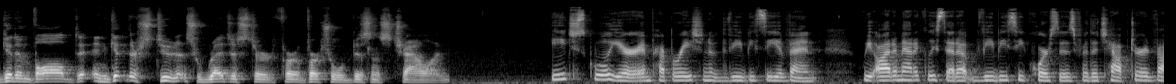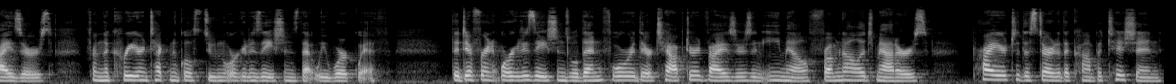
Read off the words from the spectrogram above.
get involved and get their students registered for a virtual business challenge? Each school year, in preparation of the VBC event, we automatically set up VBC courses for the chapter advisors from the career and technical student organizations that we work with. The different organizations will then forward their chapter advisors an email from Knowledge Matters prior to the start of the competition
